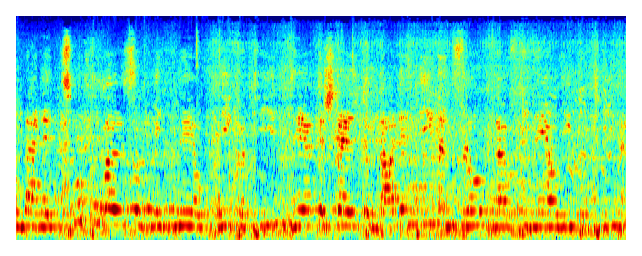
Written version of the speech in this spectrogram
und eine Zuckerlösung mit Nikotin hergestellt und alle Bienen flogen auf die Neonikotine.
